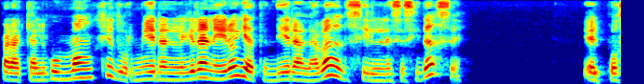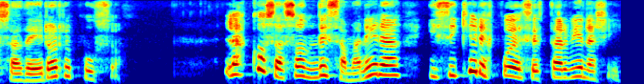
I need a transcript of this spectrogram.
para que algún monje durmiera en el granero y atendiera al abad si le necesitase. El posadero repuso. Las cosas son de esa manera, y si quieres puedes estar bien allí.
